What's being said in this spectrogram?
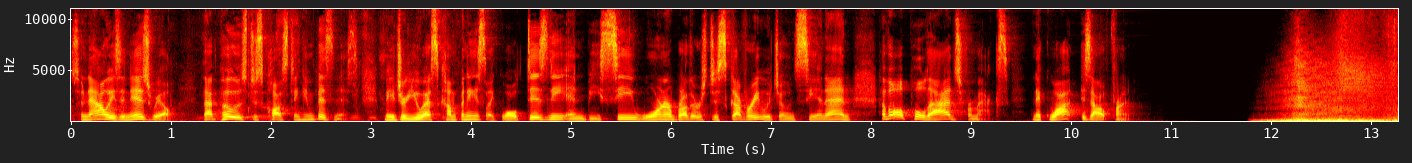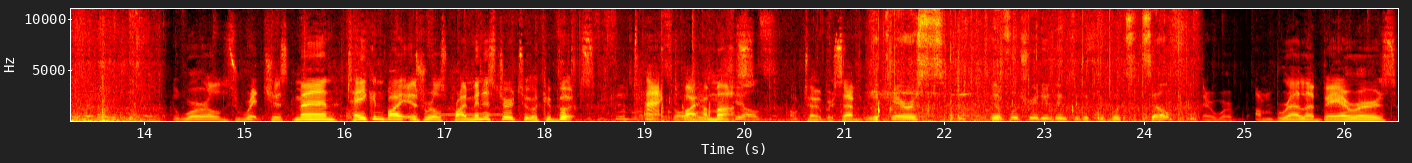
So now he's in Israel. That post is costing him business. Major U.S. companies like Walt Disney, NBC, Warner Brothers Discovery, which owns CNN, have all pulled ads from X. Nick Watt is out front. The world's richest man, taken by Israel's prime minister to a kibbutz, attacked by Hamas October 7th. The terrorists infiltrated into the kibbutz itself. There were umbrella bearers.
